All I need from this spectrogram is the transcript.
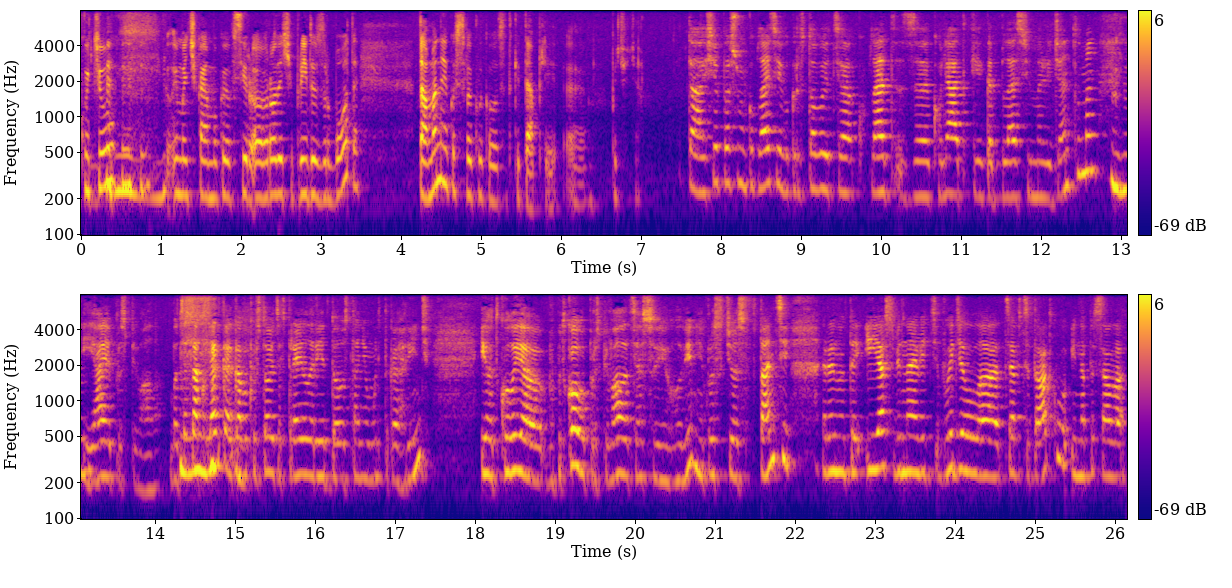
кутю. І ми чекаємо, коли всі е, родичі приїдуть з роботи. Та, в мене якось викликало це такі теплі е, почуття. Так, ще в першому куплеті використовується куплет з колядки God bless you, Merry Gentleman, Мгм. і я її проспівала. Бо це та колядка, яка використовується в трейлері до останнього мультика Грінч. І от коли я випадково проспівала це в своїй голові, мені просто хотілося в танці ринути. І я собі навіть виділила це в цитатку і написала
